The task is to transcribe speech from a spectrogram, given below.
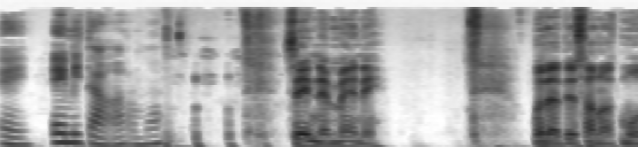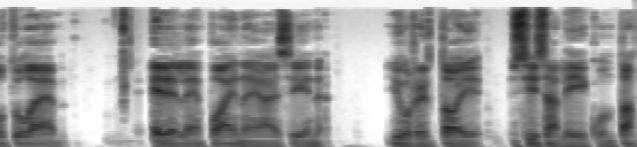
Ei, ei mitään armoa. Sinne meni. Mun täytyy sanoa, että muu tulee edelleen painajaisiin juuri toi sisäliikunta.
